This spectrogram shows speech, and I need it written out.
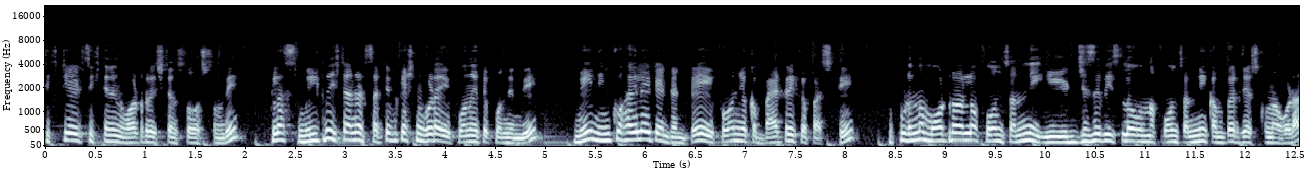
sixty eight sixty nine water రెసిస్టెన్స్తో వస్తుంది. ప్లస్ మిలిటరీ స్టాండర్డ్ సర్టిఫికేషన్ కూడా ఈ ఫోన్ అయితే పొందింది. మెయిన్ ఇంకో హైలైట్ ఏంటంటే ఈ ఫోన్ యొక్క బ్యాటరీ కెపాసిటీ ఇప్పుడున్న మోటరోలా ఫోన్స్ అన్ని ఈ ఎడ్జ్ సిరీస్లో ఉన్న ఫోన్స్ అన్ని కంపేర్ చేసుకున్నా కూడా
